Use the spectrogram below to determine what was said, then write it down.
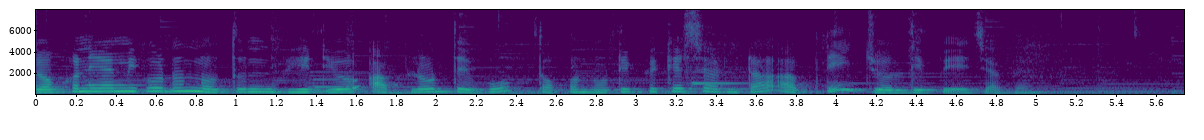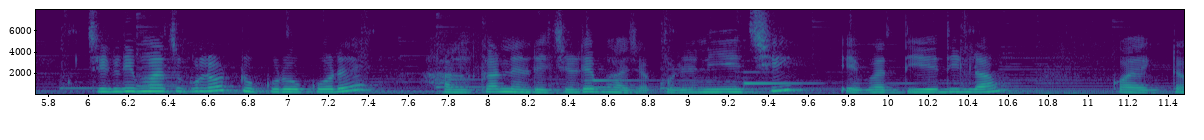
যখনই আমি কোনো নতুন ভিডিও আপলোড দেব, তখন নোটিফিকেশানটা আপনি জলদি পেয়ে যাবেন। চিংড়ি মাছগুলো টুকরো করে হালকা নেড়ে চেড়ে ভাজা করে নিয়েছি। এবার দিয়ে দিলাম কয়েকটা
